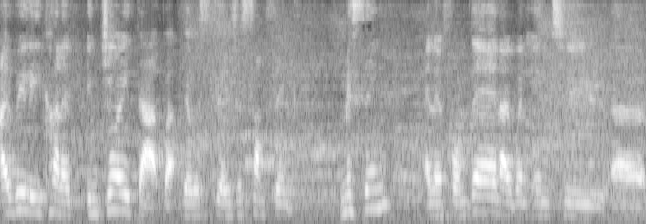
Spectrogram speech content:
I really kind of enjoyed that, but there was still just something missing. And then from then, I went into uh,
